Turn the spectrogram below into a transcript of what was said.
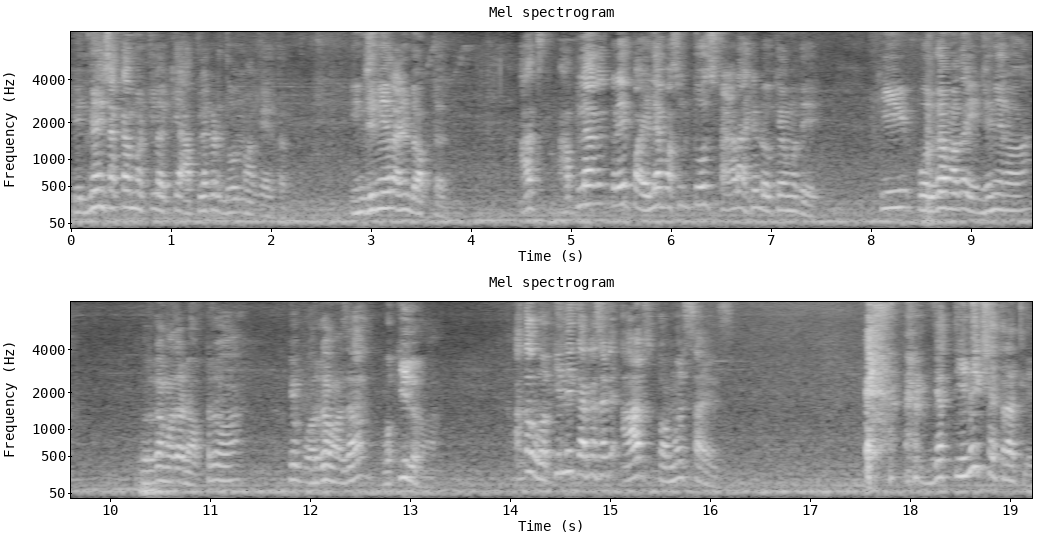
विज्ञान शाखा म्हटलं की आपल्याकडे दोन मार्ग येतात इंजिनियर आणि डॉक्टर आज आपल्याकडे पहिल्यापासून तोच फॅड आहे डोक्यामध्ये की पोरगा माझा इंजिनियर व्हा पोरगा माझा डॉक्टर व्हा किंवा पोरगा माझा वकील व्हा. आता वकिली करण्यासाठी आर्ट्स कॉमर्स सायन्स या तिन्ही क्षेत्रातले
